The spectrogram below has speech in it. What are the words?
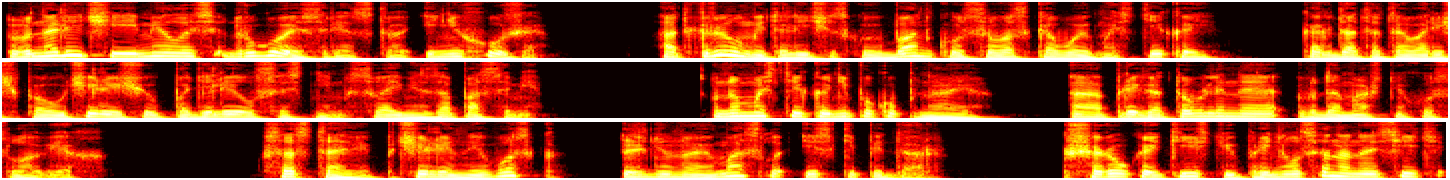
В наличии имелось другое средство, и не хуже. Открыл металлическую банку с восковой мастикой. Когда-то товарищ по училищу поделился с ним своими запасами. Но мастика не покупная, а приготовленная в домашних условиях. В составе пчелиный воск, льняное масло и скипидар широкой кистью принялся наносить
